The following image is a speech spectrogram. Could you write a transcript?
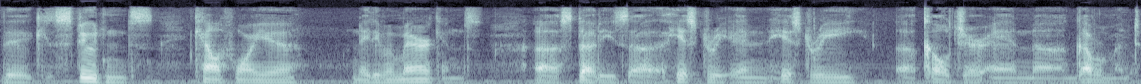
the students California Native Americans uh, studies, uh, history and history, uh, culture, and uh, government.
